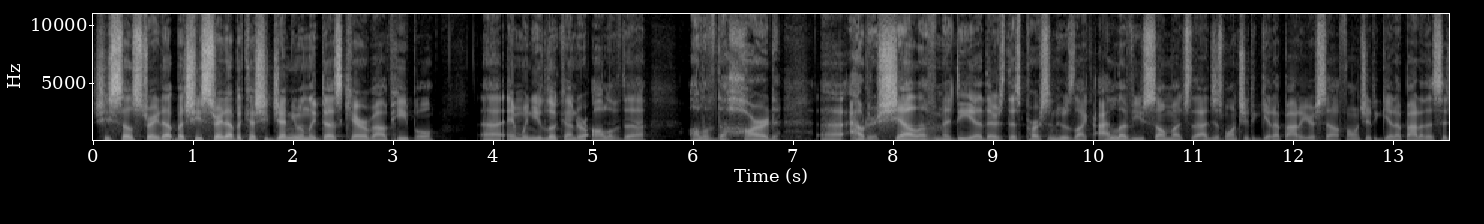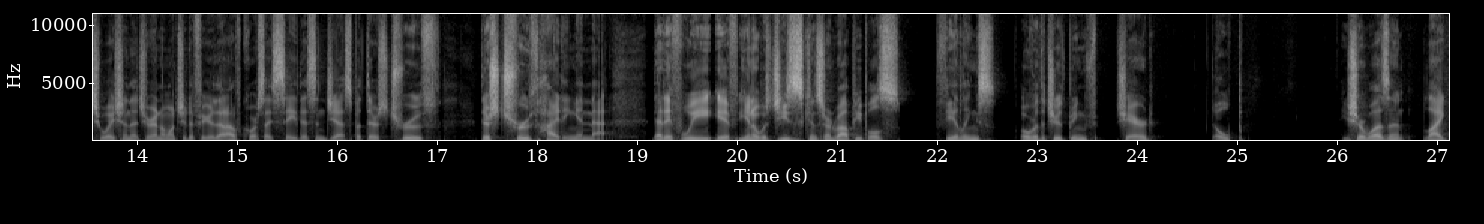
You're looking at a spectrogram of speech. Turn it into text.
She's so straight up, but she's straight up because she genuinely does care about people uh, and when you look under all of the all of the hard uh, outer shell of Madea, there's this person who's like, I love you so much that I just want you to get up out of yourself. I want you to get up out of the situation that you're in. I want you to figure that out. Of course, I say this in jest, but there's truth. There's truth hiding in that. That if we, if, you know, was Jesus concerned about people's feelings over the truth being shared? Nope. He sure wasn't. Like,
